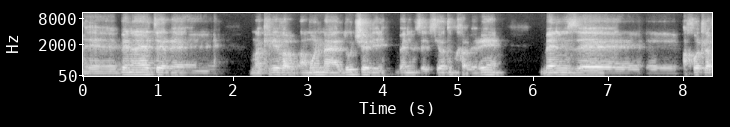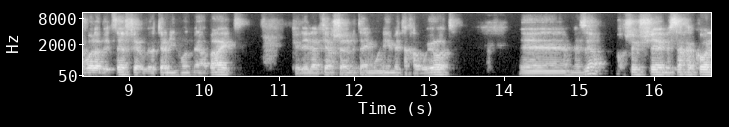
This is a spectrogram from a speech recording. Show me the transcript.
אה, בין היתר אה, מקריב המון מהילדות שלי, בין אם זה יציאות עם חברים, בין אם זה פחות לבוא לבית ספר ויותר ללמוד מהבית, כדי להצליח לשלב את האימונים ותחרויות. וזהו, אני חושב שבסך הכל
